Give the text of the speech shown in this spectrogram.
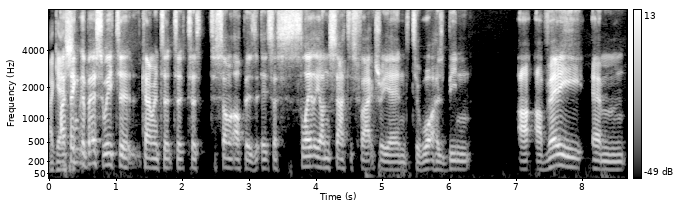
I guess. I think the best way to Cameron to, to, to, to sum it up is it's a slightly unsatisfactory end to what has been a, a very um,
